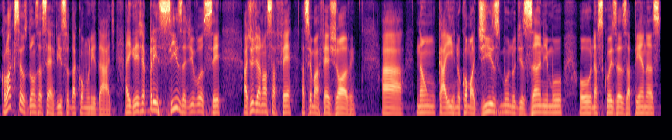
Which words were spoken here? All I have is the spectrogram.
coloque seus dons a serviço da comunidade. A igreja precisa de você. Ajude a nossa fé a ser uma fé jovem, a não cair no comodismo, no desânimo ou nas coisas apenas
